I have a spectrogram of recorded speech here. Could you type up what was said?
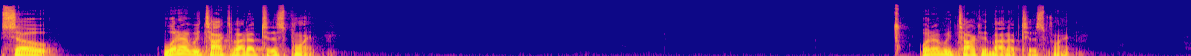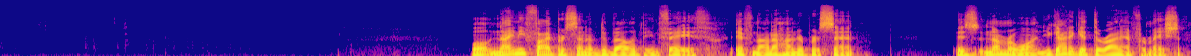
So, what have we talked about up to this point? What have we talked about up to this point? Well, 95% of developing faith, if not 100%, is number one, you got to get the right information.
